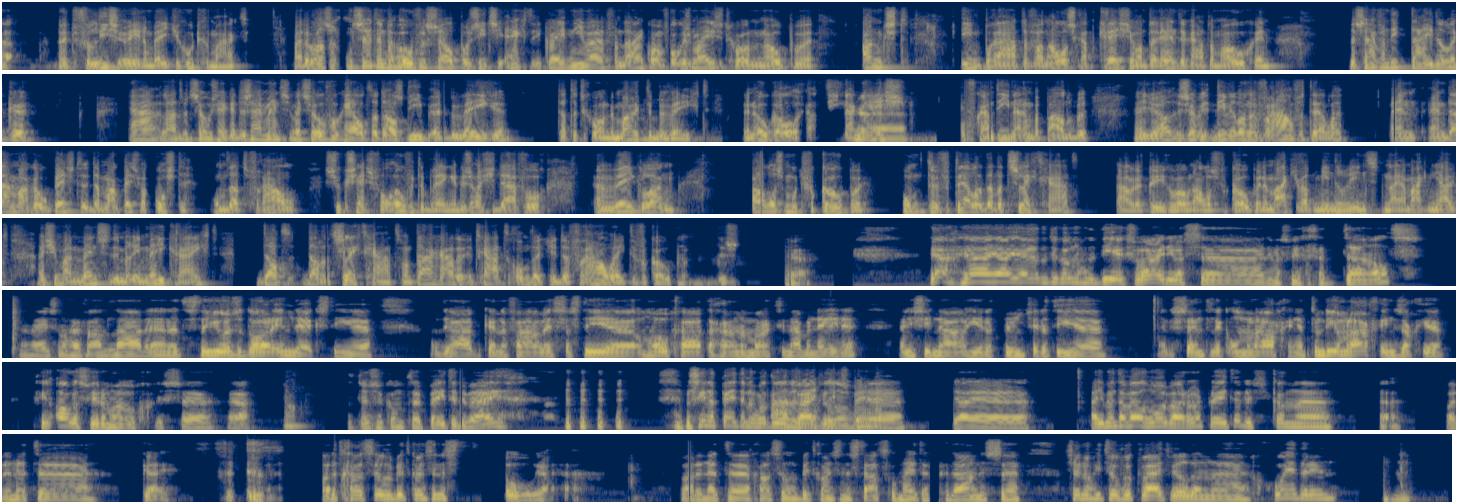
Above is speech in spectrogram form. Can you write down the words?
het verlies weer een beetje goed gemaakt. Maar er was een ontzettende oversell positie. Echt, ik weet niet waar het vandaan kwam. Volgens mij is het gewoon een hoop uh, angst inpraten van alles gaat crashen, want de rente gaat omhoog. En er zijn van die tijdelijke ja, laten we het zo zeggen. Er zijn mensen met zoveel geld dat als die het bewegen, dat het gewoon de markten mhm. beweegt. En ook al gaan die naar cash, of gaan die naar een bepaalde. Weet je wel, ze, die willen een verhaal vertellen. En, en daar mag ook best, dat mag best wel kosten om dat verhaal succesvol over te brengen. Dus als je daarvoor een week lang alles moet verkopen om te vertellen dat het slecht gaat. Nou, dan kun je gewoon alles verkopen en dan maak je wat minder winst. Nou ja, maakt niet uit. Als je maar mensen er maar in meekrijgt dat, dat het slecht gaat. Want daar gaat het, gaat erom dat je de verhaal weet te verkopen. Dus... Ja. Ja, ja, ja, je had natuurlijk ook nog de DXY, die was, uh, die was weer gedaald. En hij is nog even aan het laden. En dat is de US dollar index. Die, uh, ja, het bekende verhaal is, als die uh, omhoog gaat, dan gaan de markten naar beneden. En je ziet nou hier dat puntje, dat die recentelijk omlaag ging. En toen die omlaag ging, zag je, ging alles weer omhoog. Dus ja. ja. Ondertussen komt Peter erbij. Misschien dat Peter nog wat ah, kwijt wil over de... Ja, ja, ja. ja. je bent dan wel hoorbaar hoor, Peter. Dus je kan... Uh, ja. We hadden net... Uh, kijk. We hadden het goud, zilver, bitcoins in de... Oh, ja, ja. We hadden net uh, goud, zilver, bitcoins in de staatsschuldmeter gedaan. Dus als jij nog iets over kwijt wil, dan uh, gooi je erin.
